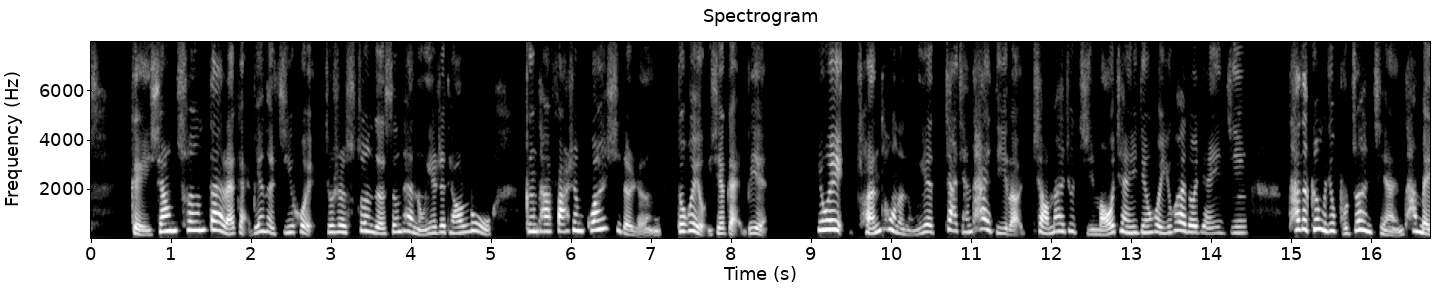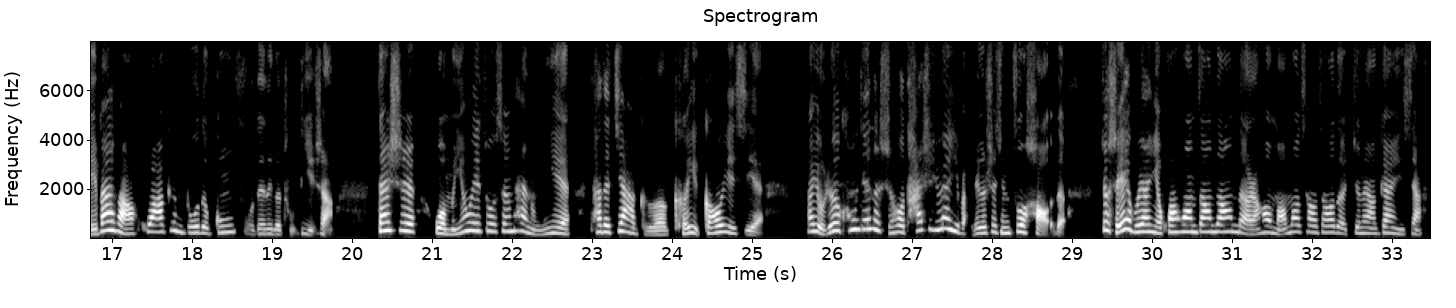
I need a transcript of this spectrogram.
给乡村带来改变的机会，就是顺着生态农业这条路，跟它发生关系的人都会有一些改变。因为传统的农业价钱太低了，小麦就几毛钱一斤或一块多钱一斤，它的根本就不赚钱，它没办法花更多的功夫在那个土地上。但是我们因为做生态农业，它的价格可以高一些，啊，有这个空间的时候，他是愿意把这个事情做好的，就谁也不愿意慌慌张张的，然后毛毛糙糙的就那样干一下。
